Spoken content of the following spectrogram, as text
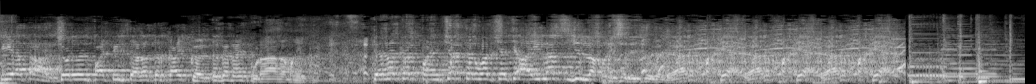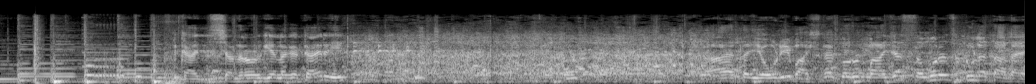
ती आता हर्षवर्धन पाटील त्याला तर काय कळतं का नाही कुणाला माहिती? त्यानं तर पंच्याहत्तर वर्षाच्या आईलाच जिल्हा परिषदेची उमेदवार अरे पठ्या अरे पठ्या अरे पठ्या. काय चंद्रावर गेला का काय रे? आता एवढी भाषणं करून माझ्या समोरच डुलत आलाय.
